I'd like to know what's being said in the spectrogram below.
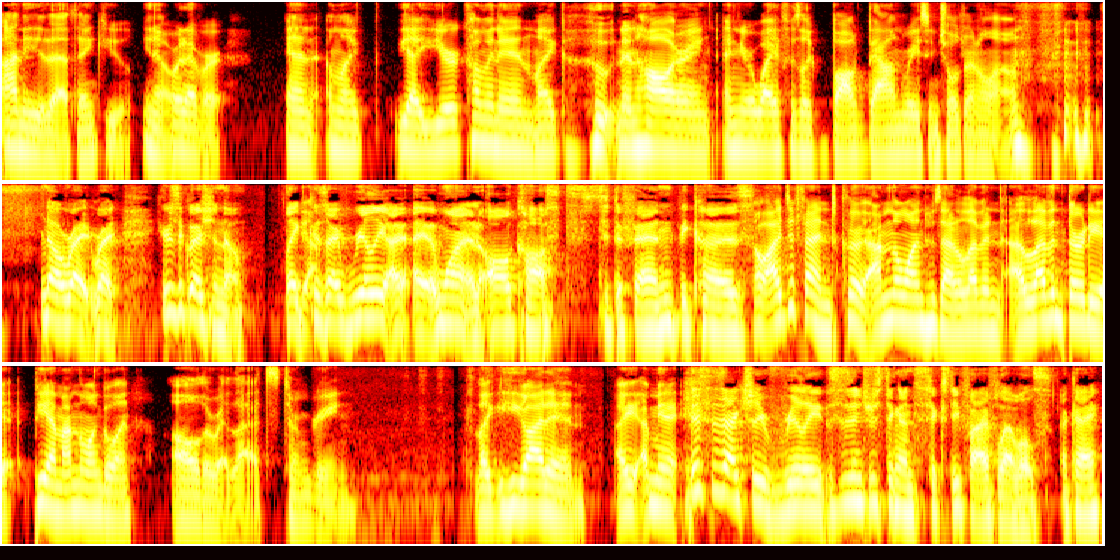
I needed that. Thank you. You know, whatever. And I'm like, yeah, you're coming in like hooting and hollering, and your wife is like bogged down raising children alone. No, right, right. Here's the question though. Like, because I really, I, I want at all costs to defend because. Oh, I defend. Clearly, I'm the one who's at 11, 11.30 p.m. I'm the one going, all the red lights turn green. Like he got in. I, I mean, This is actually really, this is interesting on 65 levels, okay?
